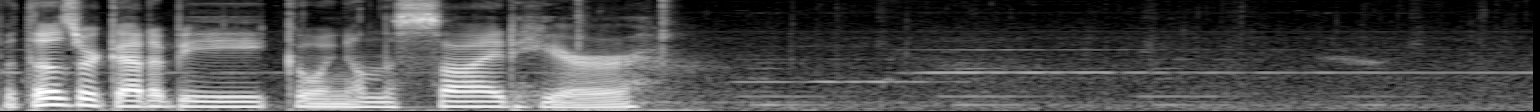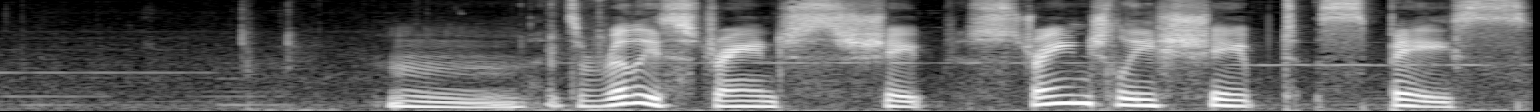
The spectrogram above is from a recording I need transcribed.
But those are gotta be going on the side here. Hmm, it's a really strange shaped, strangely shaped space.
